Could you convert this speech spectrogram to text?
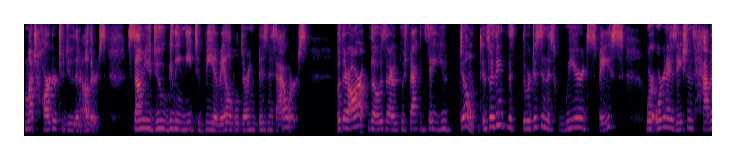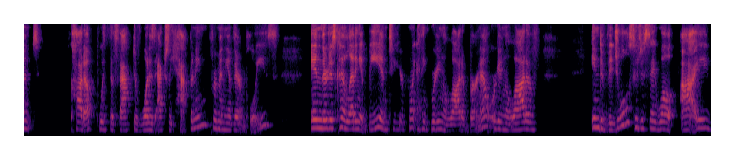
much harder to do than others some you do really need to be available during business hours. But there are those that I would push back and say you don't. And so I think that we're just in this weird space where organizations haven't caught up with the fact of what is actually happening for many of their employees. And they're just kind of letting it be. And to your point, I think we're getting a lot of burnout. We're getting a lot of individuals who just say, well, I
